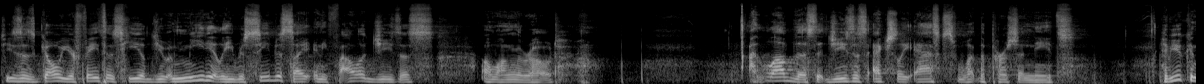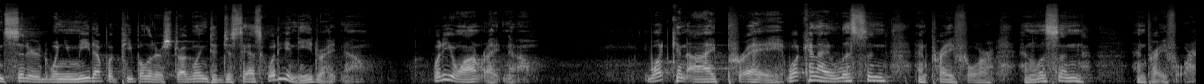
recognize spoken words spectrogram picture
Jesus, go, your faith has healed you. Immediately he received his sight and he followed Jesus along the road. I love this that Jesus actually asks what the person needs. Have you considered when you meet up with people that are struggling to just ask, What do you need right now? What do you want right now? What can I pray? What can I listen and pray for? And listen and pray for?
